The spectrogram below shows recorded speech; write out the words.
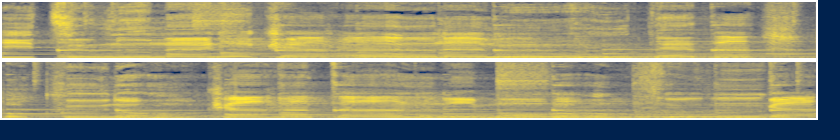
いつの間にか眠ってた。僕の肩に毛布が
